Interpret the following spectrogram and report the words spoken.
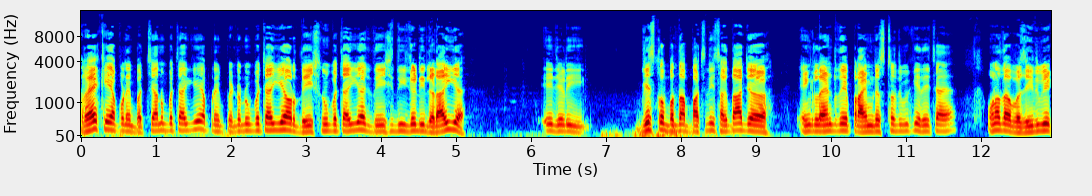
ਰਹਿ ਕੇ ਆਪਣੇ ਬੱਚਿਆਂ ਨੂੰ ਬਚਾਈਏ, ਆਪਣੇ ਪਿੰਡ ਨੂੰ ਬਚਾਈਏ ਔਰ ਦੇਸ਼ ਨੂੰ ਬਚਾਈਏ। ਅੱਜ ਦੇਸ਼ ਦੀ ਜਿਹੜੀ ਲੜਾਈ ਹੈ, ਇਹ ਜਿਹੜੀ ਜਿਸ ਤੋਂ ਬੰਦਾ ਬਚ ਨਹੀਂ ਸਕਦਾ, ਅੱਜ ਇੰਗਲੈਂਡ ਦੇ ਪ੍ਰਾਈਮ ਮਿਨਿਸਟਰ ਵੀ ਘੇਰੇ 'ਚ ਆਇਆ, ਉਹਨਾਂ ਦਾ ਵਜ਼ੀਰ ਵੀ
